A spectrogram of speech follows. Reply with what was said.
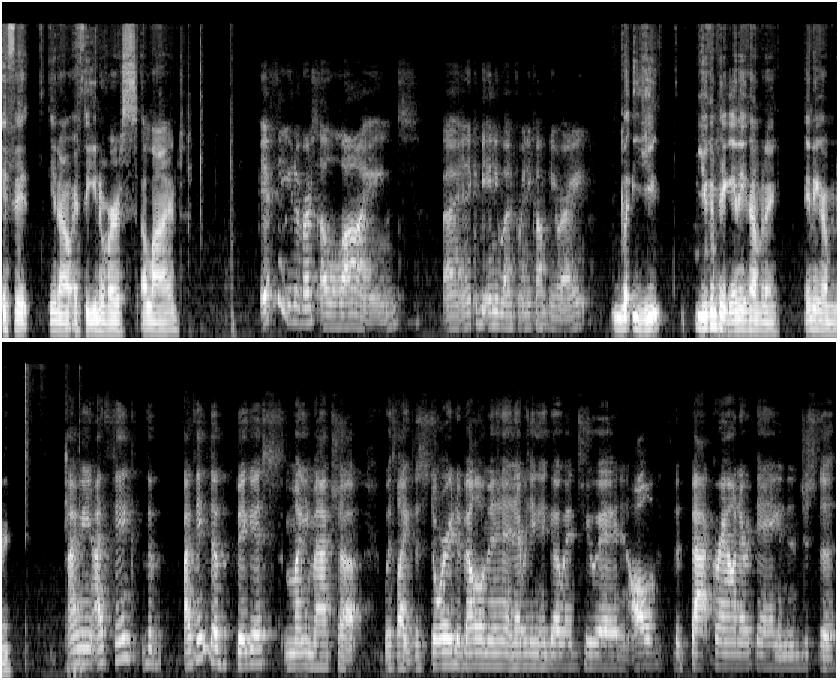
if it you know if the universe aligned. If the universe aligned, uh, and it could be anyone from any company, right? L- You you can pick any company, any company. I mean, I think the I think the biggest money matchup with like the story development and everything that go into it and all of the background, everything, and then just the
